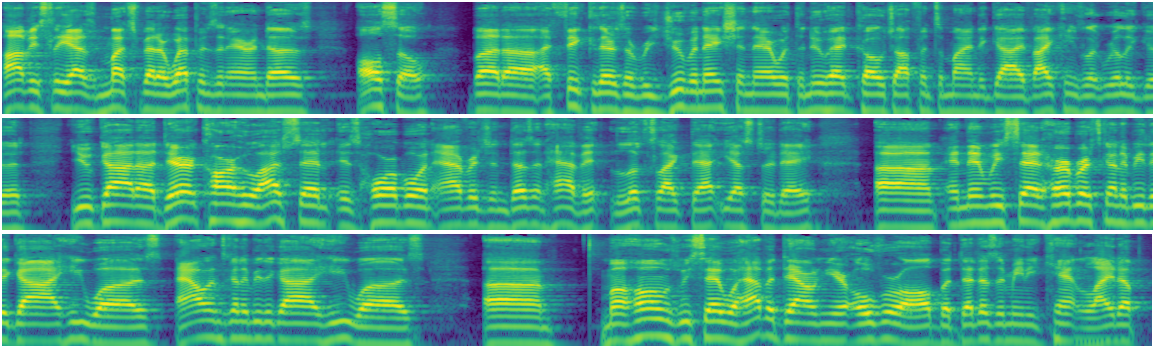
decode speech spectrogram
obviously, has much better weapons than Aaron does, also. But uh, I think there's a rejuvenation there with the new head coach, offensive minded guy. Vikings look really good. You got uh, Derek Carr, who I've said is horrible and average and doesn't have it. Looks like that yesterday. Um, and then we said Herbert's going to be the guy. He was. Allen's going to be the guy. He was. Um, Mahomes, we said, will have a down year overall, but that doesn't mean he can't light up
